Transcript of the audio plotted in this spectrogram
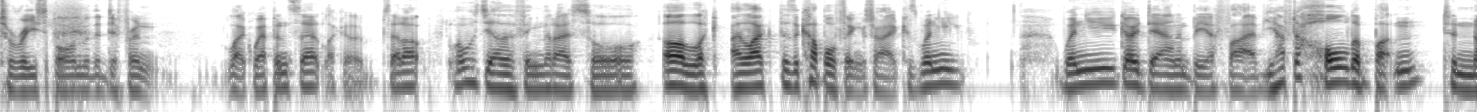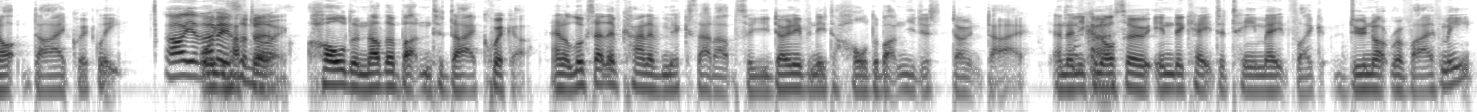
to respawn with a different like weapon set, like a setup. What was the other thing that I saw? Oh, look, I like. There's a couple things, right? Because when you when you go down in BF5, you have to hold a button to not die quickly. Oh yeah, or that you is have annoying. to hold another button to die quicker. And it looks like they've kind of mixed that up, so you don't even need to hold a button, you just don't die. And then you can also indicate to teammates like, "Do not revive me,"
